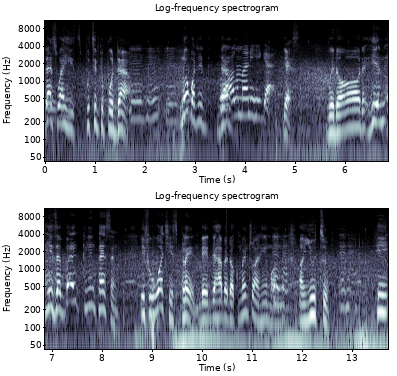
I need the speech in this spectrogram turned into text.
that's why he's putting people down. Mm -hmm, mm -hmm. Nobody With all the money he got. Yes. With all the. He, he's a very clean person. If you watch his plane, they, they have a documentary on him on, -hmm. on YouTube. -hmm. He,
